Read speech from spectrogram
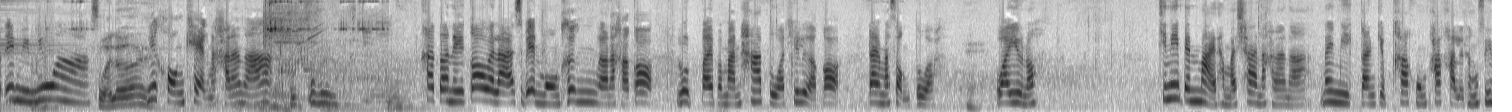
ตรไอ้นินนี่หว่า สวยเลย นี่คลองแขกนะคะนะนะอู้หู ค่ะตอนนี้ก็เวลา 11โมงครึ่งแล้วนะคะ ก็หลุดไปประมาณ 5 ตัวที่เหลือก็ได้มา 2 ตัวอืมไวอยู่เนาะที่นี่เป็นหมายธรรมชาตินะคะนะนะไม่มีการเก็บค่าคงค่าคันเลยทั้งสิ้น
